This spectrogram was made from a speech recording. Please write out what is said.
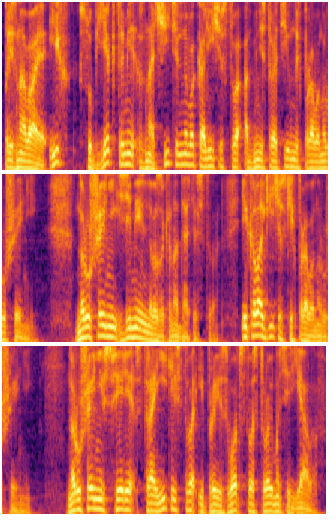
признавая их субъектами значительного количества административных правонарушений, нарушений земельного законодательства, экологических правонарушений, нарушений в сфере строительства и производства стройматериалов,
